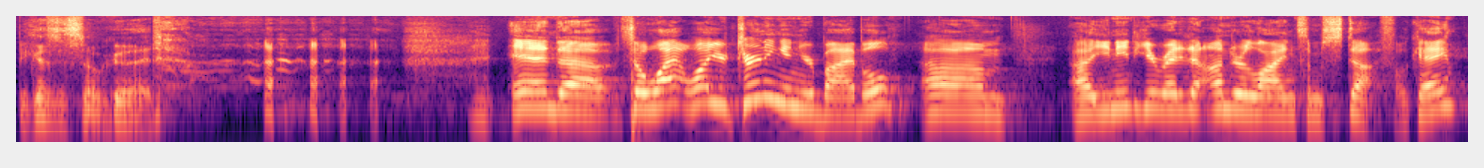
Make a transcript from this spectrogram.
because it's so good. and uh, so while, while, you're turning in your Bible, um, uh, you need to get ready to underline some stuff, okay?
